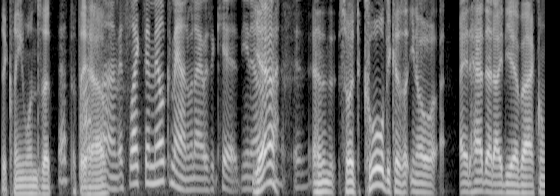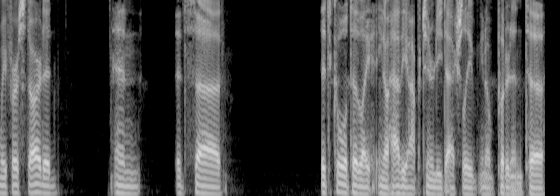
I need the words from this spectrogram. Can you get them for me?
the clean ones that That's that they have. It's like the milkman when I was a kid, you know? Yeah. And so it's cool because, you know, I had had that idea back when we first started and it's, uh, it's cool to like, you know, have the opportunity to actually, you know, put it into,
